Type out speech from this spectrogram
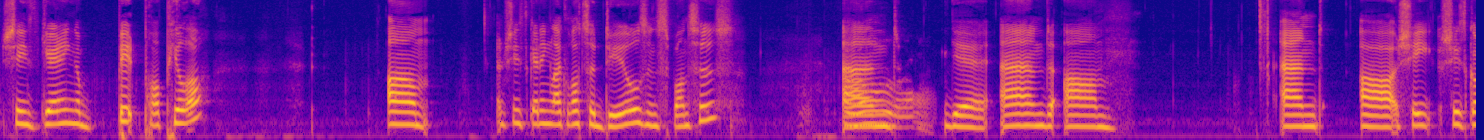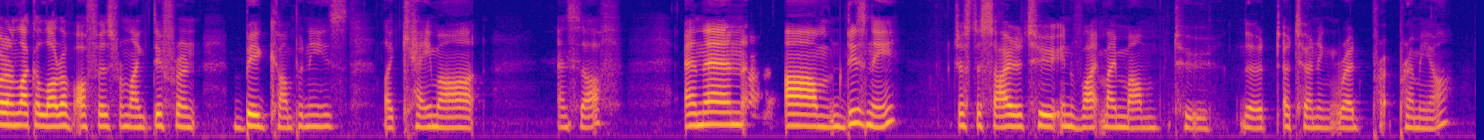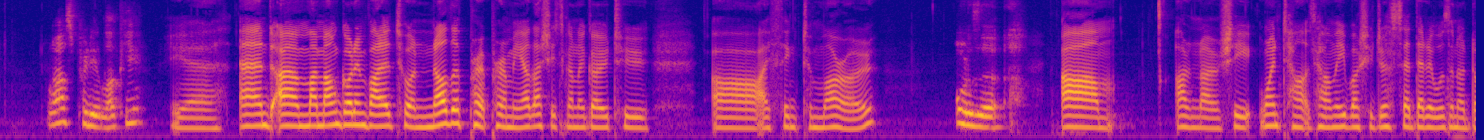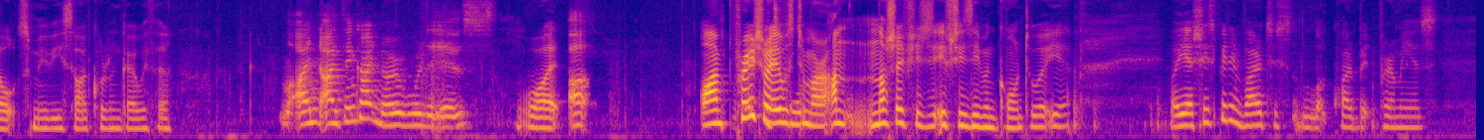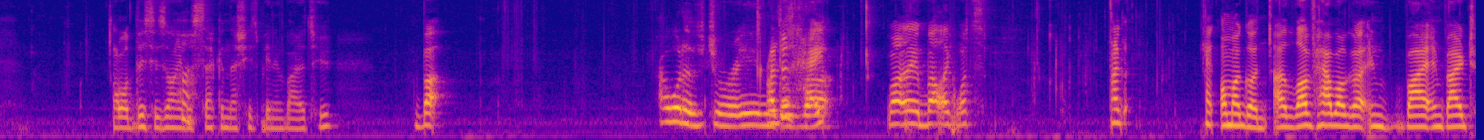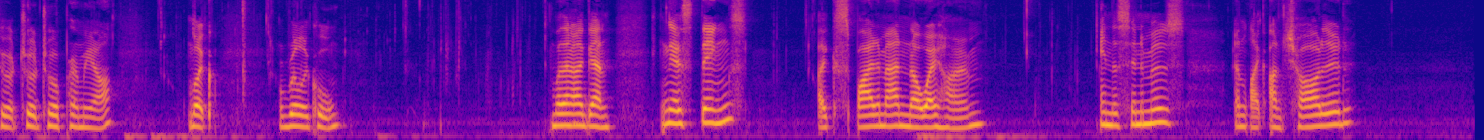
she's getting a bit popular. Um, and she's getting like lots of deals and sponsors. And Oh. Yeah, and um and uh she she's gotten like a lot of offers from like different big companies like Kmart and stuff. And then um Disney just decided to invite my mum to the a Turning Red pre- premiere. Well, that's pretty lucky. Yeah, and um, my mum got invited to another pre- premiere that she's gonna go to, uh, I think tomorrow. What is it? Um, I don't know. She won't tell tell me, but she just said that it was an adults movie, so I couldn't go with her. I, I think I know what it is. What? Uh, Well, I'm pretty sure it was tomorrow. I'm not sure if she's if she's even gone to it yet. But yeah, she's been invited to quite a bit premieres. Well, this is only Huh. the second that she's been invited to. But I would have dreamed. I just hate. that. Well, like, but like, what's like, like? Oh my god, I love how I got invited invited to to to a premiere, like, really cool. But then again, there's things like Spider Man No Way Home in the cinemas, and like Uncharted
